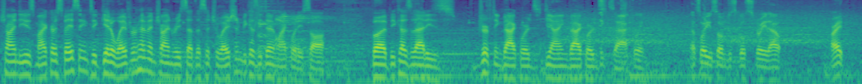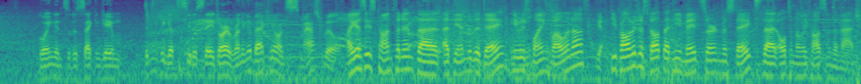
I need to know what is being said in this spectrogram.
trying to use micro spacing to get away from him and try and reset the situation because he didn't like what he saw. But because of that, he's drifting backwards, DIing backwards. Exactly. That's why you saw him just go straight out. All right, going into the second game. Didn't even get to see the stage. All right, running it back here on Smashville. I guess he's confident that at the end of the day, he was mm-hmm. playing well enough. Yeah. He probably just felt that he made certain mistakes that ultimately cost him the match.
